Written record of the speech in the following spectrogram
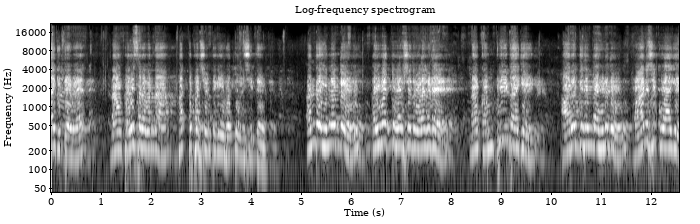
ಆಗಿದ್ದೇವೆ. ನಾವು ಪರಿಸರವನ್ನ ಹತ್ತು ಪರ್ಸೆಂಟ್ಗೆ ಇವತ್ತು ಉಳಿಸಿದ್ದೇವೆ. ಅಂದ್ರೆ ಇನ್ನೊಂದು ಐವತ್ತು ವರ್ಷದ ಒಳಗಡೆ ನಾವು ಕಂಪ್ಲೀಟ್ ಆಗಿ ಆರೋಗ್ಯದಿಂದ ಹಿಡಿದು ಮಾನಸಿಕವಾಗಿ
